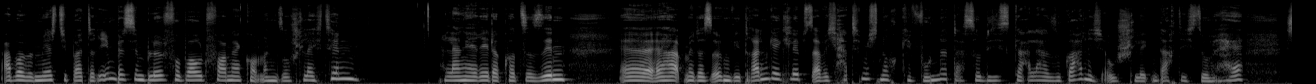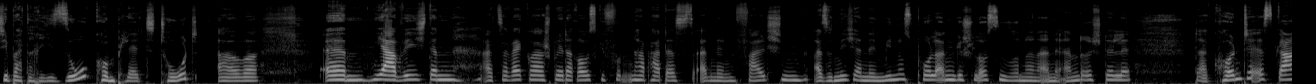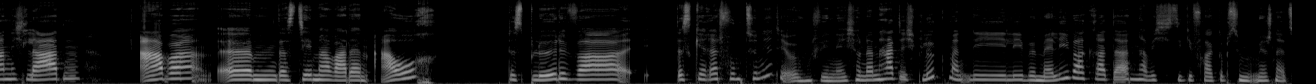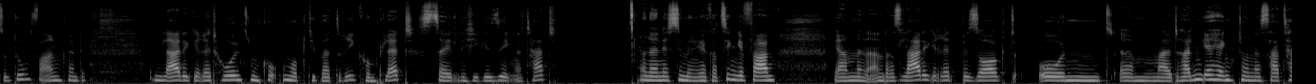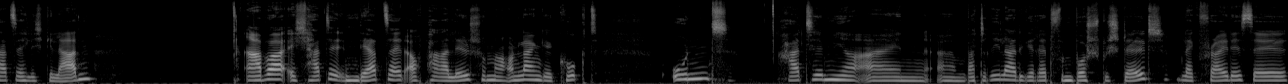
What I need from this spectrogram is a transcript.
Aber bei mir ist die Batterie ein bisschen blöd verbaut. Vorne kommt man so schlecht hin. Lange Rede, kurzer Sinn. Äh, er hat mir das irgendwie dran geklipst, aber ich hatte mich noch gewundert, dass so die Skala so gar nicht ausschlägt. Und dachte ich so, hä, ist die Batterie so komplett tot? Aber ähm, ja, wie ich dann, als er weg war, später rausgefunden habe, hat er es an den falschen, also nicht an den Minuspol angeschlossen, sondern an eine andere Stelle. Da konnte es gar nicht laden. Aber ähm, das Thema war dann auch, das Blöde war, das Gerät funktionierte irgendwie nicht. Und dann hatte ich Glück, die liebe Melli war gerade da, dann habe ich sie gefragt, ob sie mit mir schnell zu Doom fahren könnte, ein Ladegerät holen zum Gucken, ob die Batterie komplett das Zeitliche gesegnet hat. Und dann ist sie mit mir kurz hingefahren. Wir haben ein anderes Ladegerät besorgt und ähm, mal dran gehängt und es hat tatsächlich geladen. Aber ich hatte in der Zeit auch parallel schon mal online geguckt und hatte mir ein ähm, Batterieladegerät von Bosch bestellt, Black Friday Sale,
